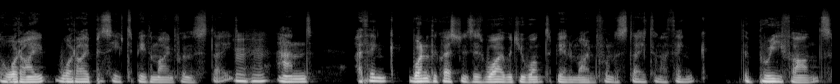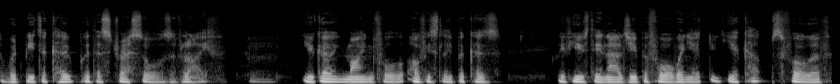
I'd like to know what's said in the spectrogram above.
or what I what I perceive to be the mindfulness state. Mhm. And I think one of the questions is why would you want to be in a mindfulness state? And I think the brief answer would be to cope with the stressors of life. You're going mindful, obviously, because we've used the analogy before when your your cup's full of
